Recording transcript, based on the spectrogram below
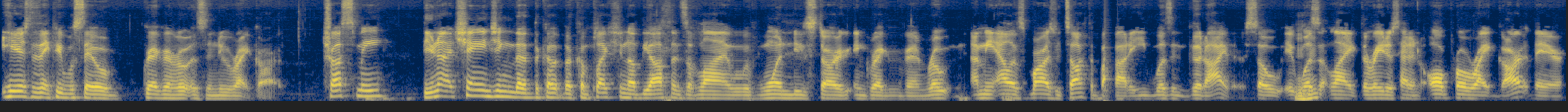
here's the thing: people say, "Oh, Greg Van Roten is the new right guard." Trust me, you're not changing the, the, the complexion of the offensive line with one new starter in Greg Van Roten. I mean, Alex Bars, we talked about it, he wasn't good either. So it mm-hmm. wasn't like the Raiders had an All Pro right guard there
